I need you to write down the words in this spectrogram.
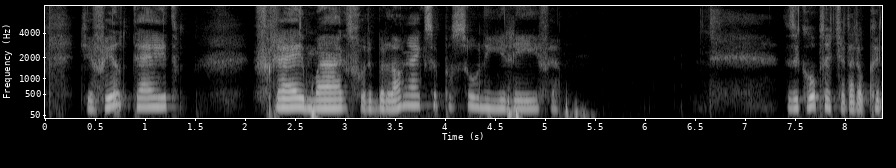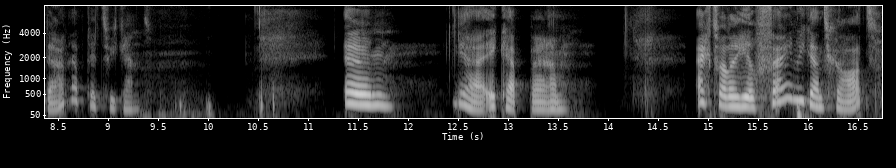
dat je veel tijd vrij maakt voor de belangrijkste persoon in je leven. Dus ik hoop dat je dat ook gedaan hebt dit weekend. Um, ja, ik heb uh, echt wel een heel fijn weekend gehad.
